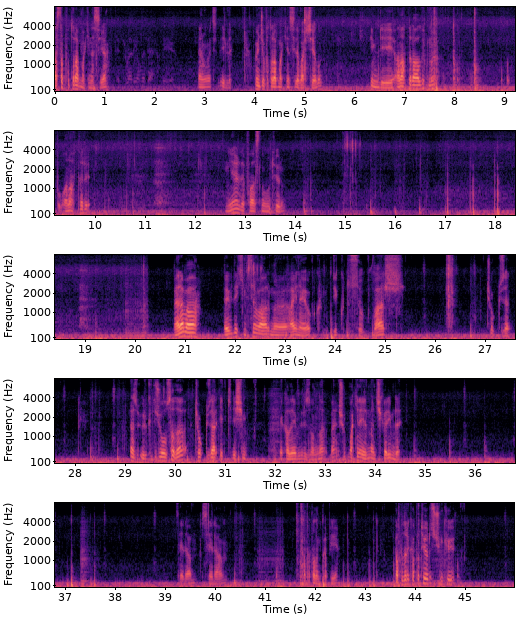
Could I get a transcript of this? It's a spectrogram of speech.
Aslında fotoğraf makinesi ya. Termometre değil de. Önce fotoğraf makinesiyle başlayalım. Şimdi anahtarı aldık mı? Bu anahtarı niye her unutuyorum? Merhaba. Evde kimse var mı? Ayna yok. Bir kutusu var. Çok güzel. Biraz ürkütücü olsa da çok güzel etkileşim yakalayabiliriz onunla. Ben şu makine elimden çıkarayım da. Selam, selam. Kapatalım kapıyı. Kapıları kapatıyoruz çünkü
